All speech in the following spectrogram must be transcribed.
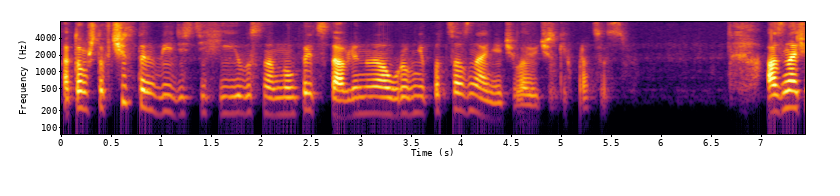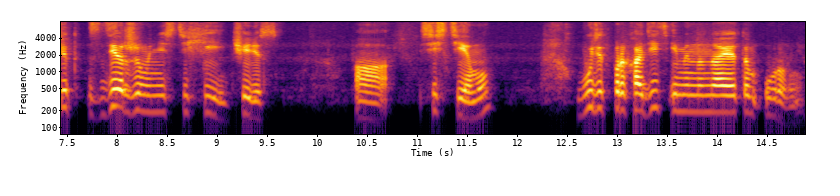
о том, что в чистом виде стихии в основном представлены на уровне подсознания человеческих процессов. А значит, сдерживание стихий через а, систему будет проходить именно на этом уровне,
